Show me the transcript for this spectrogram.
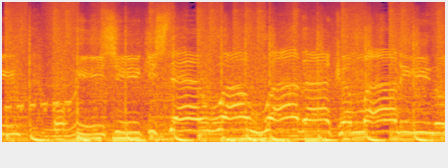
いを意識してはわだかまりの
